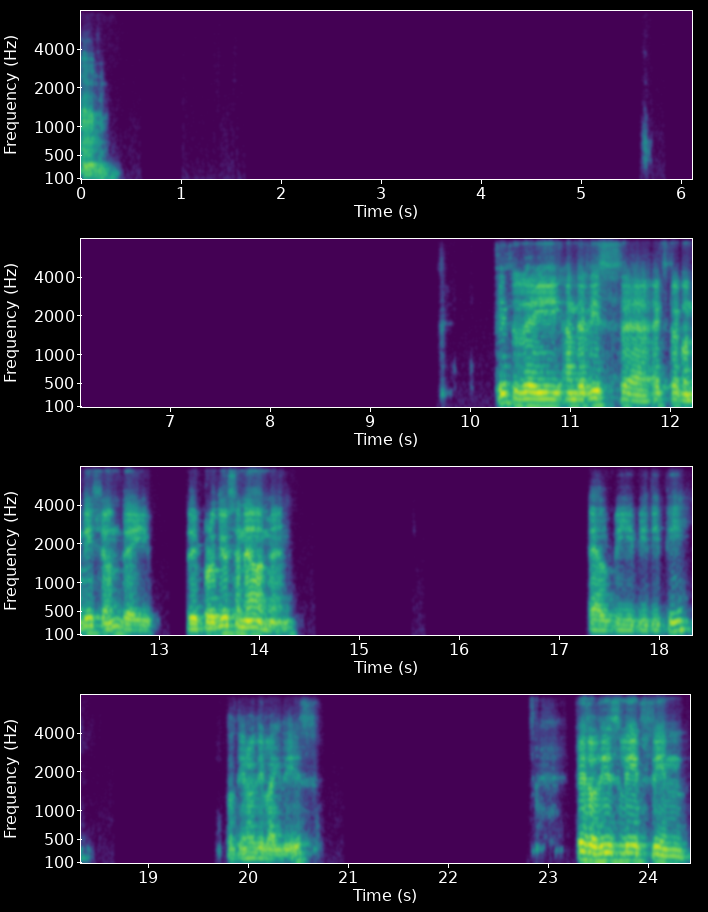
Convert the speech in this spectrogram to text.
Um, so they, under this uh, extra condition, they, they produce an element, LBBDP, it like this. Okay, so this lives in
